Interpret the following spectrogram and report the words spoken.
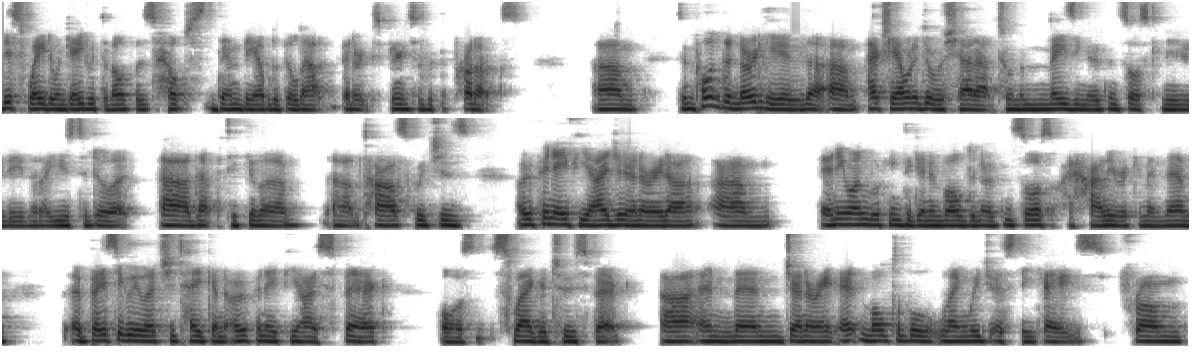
this way to engage with developers helps them be able to build out better experiences with the products. Um, it's important to note here that um, actually I want to do a shout out to an amazing open source community that I used to do it uh, that particular uh, task, which is Open API Generator. Um, anyone looking to get involved in open source, I highly recommend them. It basically lets you take an Open API spec or Swagger 2 spec uh, and then generate multiple language SDKs from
